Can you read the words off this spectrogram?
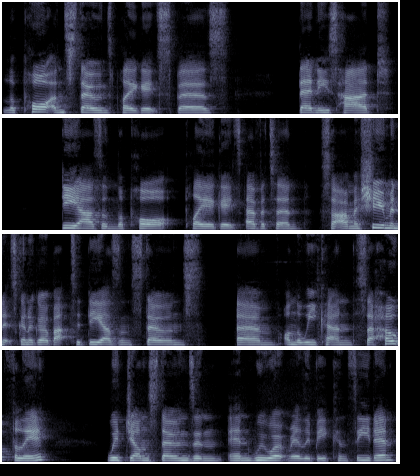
Laporte and Stones play against Spurs. Then he's had Dias and Laporte play against Everton. So I'm assuming it's going to go back to Dias and Stones um, on the weekend. So hopefully, with John Stones in, in, we won't really be conceding.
